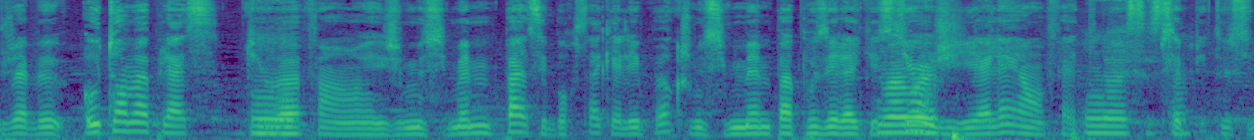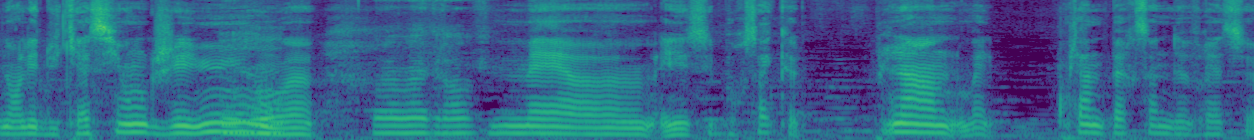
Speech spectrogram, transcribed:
J'avais autant ma place, tu Ouais. vois. Enfin, et je me suis même pas. C'est pour ça qu'à l'époque, je me suis même pas posé la question. Ouais, ouais. J'y allais en fait. Ouais, c'est peut-être aussi dans l'éducation que j'ai eue. Mhm. ou, euh, Ouais, ouais, grave. mais euh, et c'est pour ça que plein, ouais, plein de personnes devraient se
